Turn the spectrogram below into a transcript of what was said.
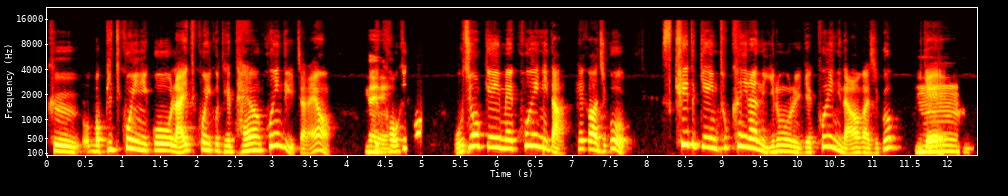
그 뭐 비트코인 있고 라이트코인 있고 되게 다양한 코인들이 있잖아요. 근데 네. 거기서 오징어 게임의 코인이다 해가지고 Squid Game Token이라는 이름으로 이게 코인이 나와가지고 이게 음, 딱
